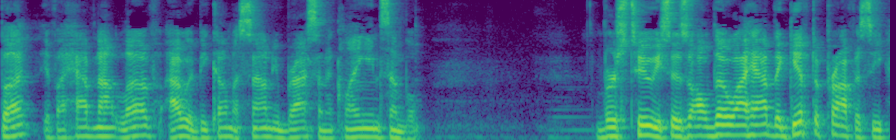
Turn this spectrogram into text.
But if I have not love, I would become a sounding brass and a clanging cymbal. Verse 2, he says, Although I have the gift of prophecy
